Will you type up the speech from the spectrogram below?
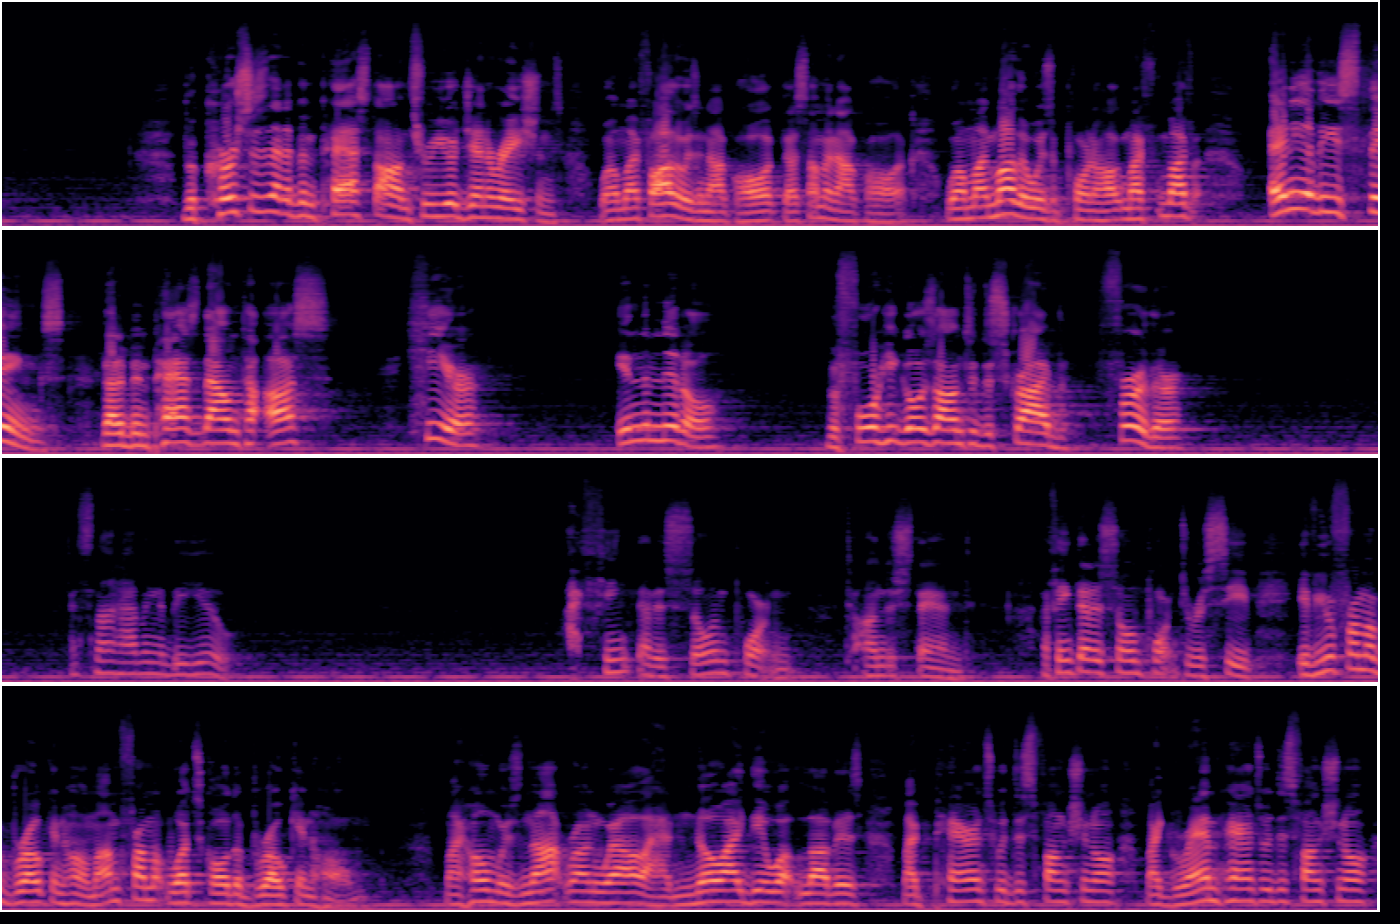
The curses that have been passed on through your generations. Well, my father was an alcoholic, thus I'm an alcoholic. Well, my mother was a pornaholic. My, my, any of these things that have been passed down to us, here in the middle, before he goes on to describe further, it's not having to be you. I think that is so important to understand. I think that is so important to receive. If you're from a broken home, I'm from what's called a broken home. My home was not run well. I had no idea what love is. My parents were dysfunctional. My grandparents were dysfunctional.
